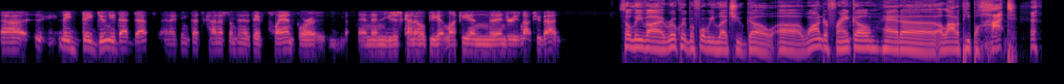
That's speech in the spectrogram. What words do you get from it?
uh, they they do need that depth, and I think that's kind of something that they've planned for. And then you just kind of hope you get lucky, and the injury's not too bad. So Levi, real quick before we let you go, uh, Wander Franco had uh, a lot of people hot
